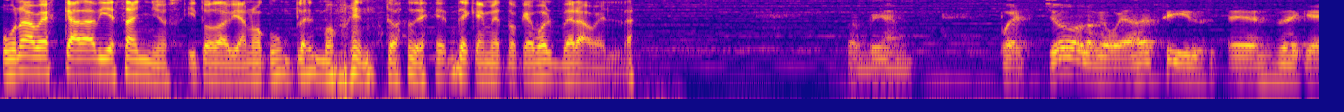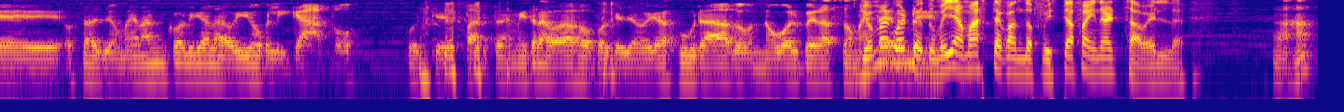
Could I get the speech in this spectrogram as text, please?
una vez cada 10 años y todavía no cumple el momento de, que me toque volver a verla. Pues bien. Pues yo lo que voy a decir es de que, o sea, yo melancolía la vi obligado porque es parte de mi trabajo, porque yo había jurado no volver a someterme. Yo me acuerdo, tú me llamaste cuando fuiste a Fine Arts a verla. Ajá.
